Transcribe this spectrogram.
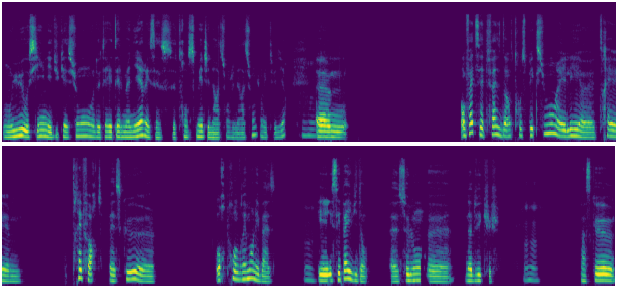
ont eu aussi une éducation de telle et telle manière et ça se transmet de génération en génération, j'ai envie de te dire. Mmh euh, en fait, cette phase d'introspection, elle est euh, très très forte parce que euh, on reprend vraiment les bases mmh. et c'est pas évident selon notre vécu. Mmh parce que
